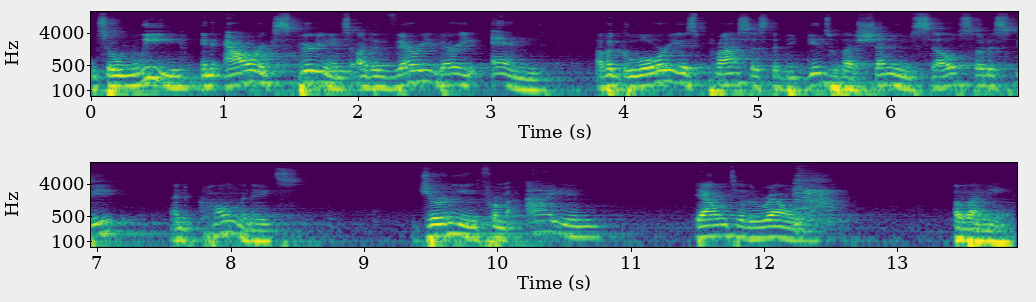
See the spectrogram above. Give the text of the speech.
And so we, in our experience, are the very, very end of a glorious process that begins with Hashem Himself, so to speak, and culminates journeying from ayin down to the realm of ani.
